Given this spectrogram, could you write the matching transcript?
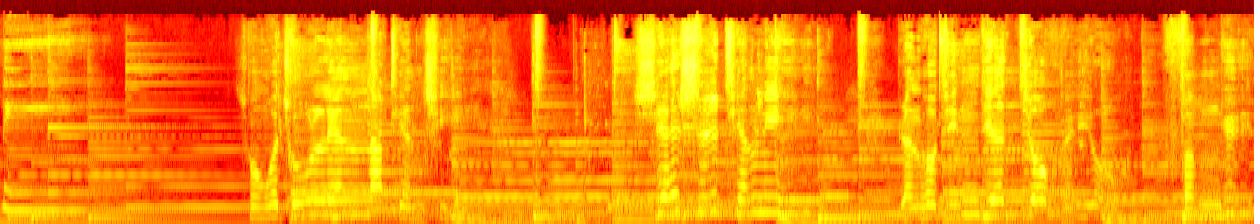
力？从我初恋那天起，先是甜蜜，然后紧接就会有风雨。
